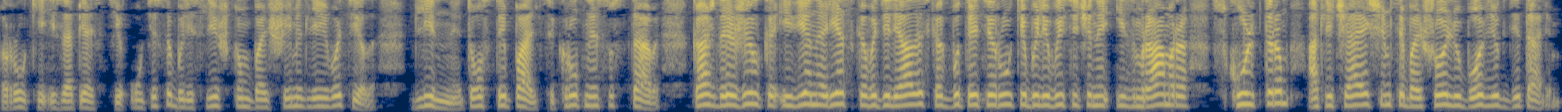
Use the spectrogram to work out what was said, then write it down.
Руки и запястья Утиса были слишком большими для его тела. Длинные, толстые пальцы, крупные суставы. Каждая жилка и вена резко выделялась, как будто эти руки были высечены из мрамора скульптором, отличающимся большой любовью к деталям.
